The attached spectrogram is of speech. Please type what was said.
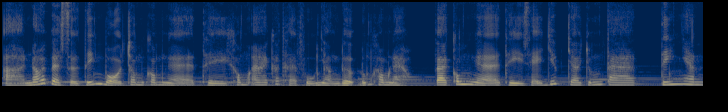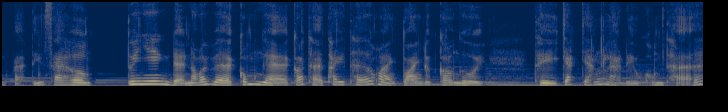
À, nói về sự tiến bộ trong công nghệ thì không ai có thể phủ nhận được đúng không nào? Và công nghệ thì sẽ giúp cho chúng ta tiến nhanh và tiến xa hơn tuy nhiên, để nói về công nghệ có thể thay thế hoàn toàn được con người, thì chắc chắn là điều không thể.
